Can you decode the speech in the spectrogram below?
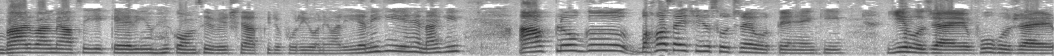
बार बार मैं आपसे ये कह रही हूँ कौन सी विश है आपकी जो पूरी होने वाली है। यानी कि ये है ना कि आप लोग बहुत सारी चीज़ें सोच रहे होते हैं कि ये हो जाए, वो हो जाए।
